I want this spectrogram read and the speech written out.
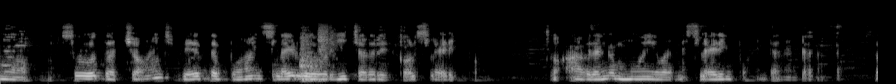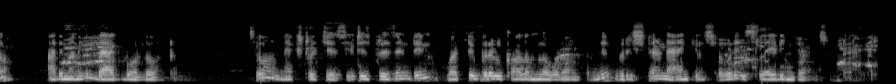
మూవ్ అవుతుంది so the joints where the bone slide over each other is called sliding point so ఆ విధంగా మూవ్ అయ్యే వాటిని స్లైడింగ్ పాయింట్ అని అంటారంట. సో అది మనకి బ్యాక్ బోన్లో ఉంటుంది. సో నెక్స్ట్ వచ్చేసి it is present in vertebral కాలంలో కూడా ఉంటుంది. బ్రిస్ట్ అండ్ యాంకిల్స్లో కూడా ఈ స్లైడింగ్ జాయింట్స్ ఉంటాయి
